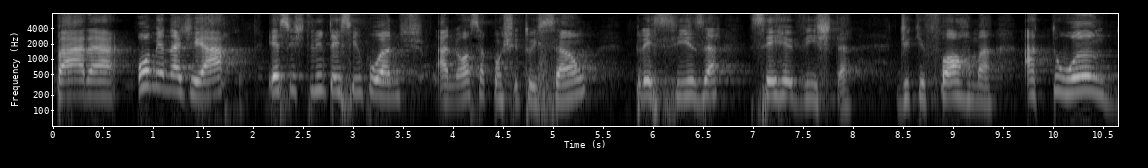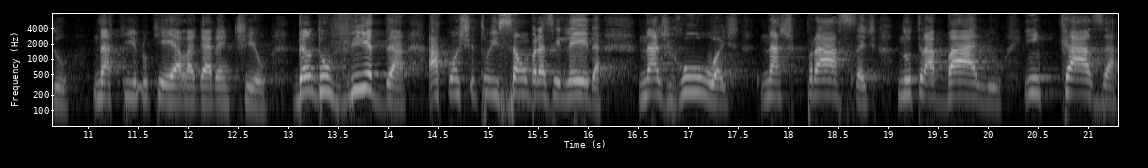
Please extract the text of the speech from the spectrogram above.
para homenagear esses 35 anos. A nossa Constituição precisa ser revista. De que forma? Atuando naquilo que ela garantiu, dando vida à Constituição brasileira nas ruas, nas praças, no trabalho, em casa,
